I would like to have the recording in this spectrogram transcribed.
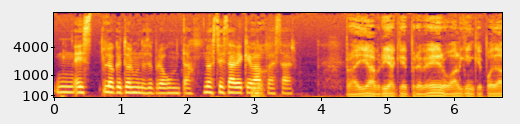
Mm, es lo que todo el mundo se pregunta. No se sabe qué va a pasar pero ahí habría que prever o alguien que pueda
